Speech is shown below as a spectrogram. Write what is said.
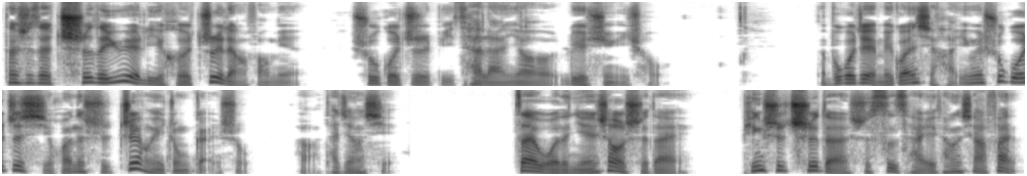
但是在吃的阅历和质量方面，舒国志比蔡澜要略逊一筹。那不过这也没关系哈，因为舒国志喜欢的是这样一种感受啊，他这样写。在我的年少时代，平时吃的是四菜一汤下饭，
